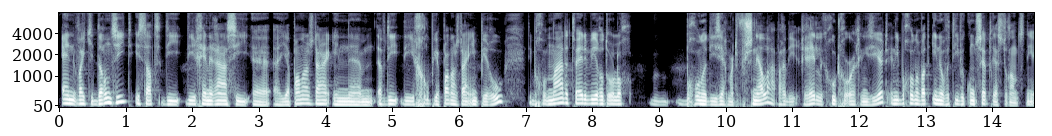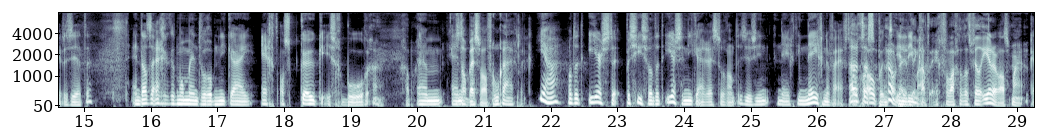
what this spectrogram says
en wat je dan ziet, is dat die, die generatie eh, eh, Japanners daar in, ehm, of die, die groep Japanners daar in Peru, die begon na de Tweede Wereldoorlog, begonnen die zeg maar te versnellen, waren die redelijk goed georganiseerd en die begonnen wat innovatieve conceptrestaurants neer te zetten. En dat is eigenlijk het moment waarop Nikkei echt als keuken is geboren. Grappig. Ehm, Dat is en nog best wel vroeg eigenlijk. ja, want het eerste, precies, want het eerste Nikkei-restaurant is dus in 1959 al dat was- geopend oh, nee, in Lima. Ik had echt verwacht dat het veel eerder was, maar oké.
